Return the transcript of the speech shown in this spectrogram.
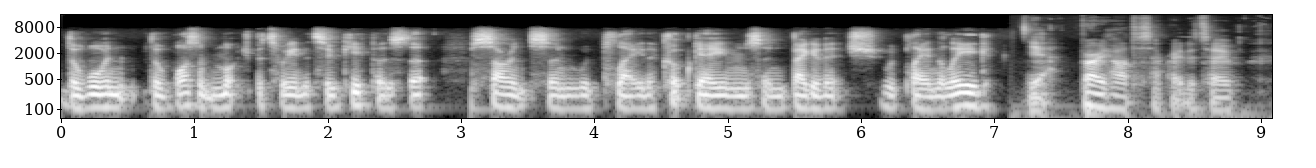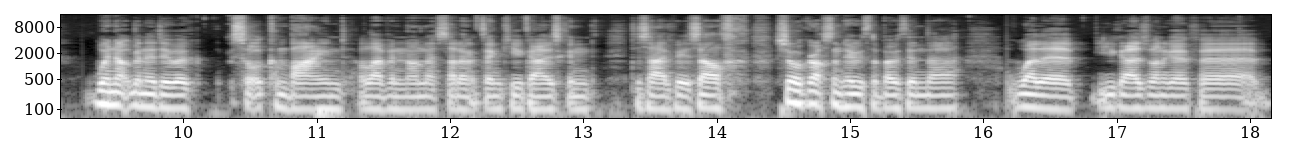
there one there wasn't much between the two keepers that Sorensen would play the cup games and Begovic would play in the league. Yeah, very hard to separate the two. We're not going to do a sort of combined 11 on this. I don't think you guys can decide for yourself. Shawcross and Huth are both in there. Whether you guys want to go for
